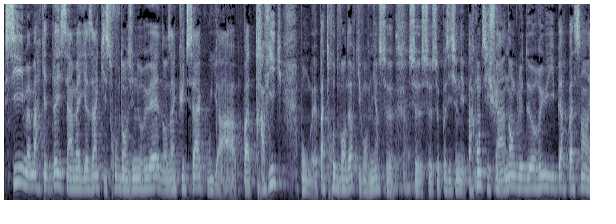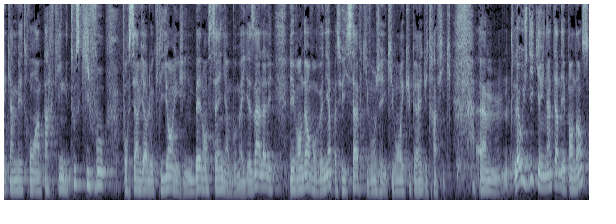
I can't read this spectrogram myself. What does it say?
Si ma marketplace c'est un magasin qui se trouve dans une ruelle, dans un cul-de-sac où il n'y a pas de trafic, bon, il n'y a pas trop de vendeurs qui vont venir se, se, se, positionner. Par contre, si je suis à un angle de rue hyper passant avec un métro, un parking, tout ce qu'il faut pour servir le client et que j'ai une belle enseigne, un beau magasin, là les, les vendeurs vont venir parce qu'ils savent qu'ils vont, qu'ils vont récupérer du trafic. Euh, là où je dis qu'il y a une interdépendance,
